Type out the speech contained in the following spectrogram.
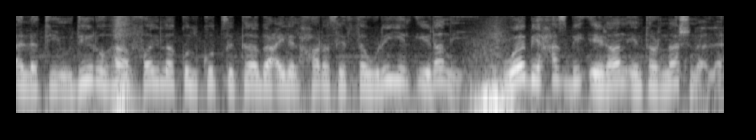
التي يديرها فيلق القدس التابع للحرس الثوري الإيراني. وبحسب إيران انترناشنال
